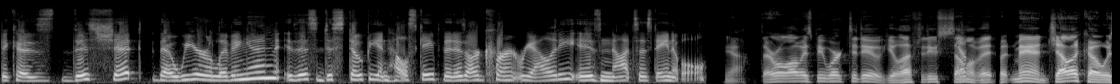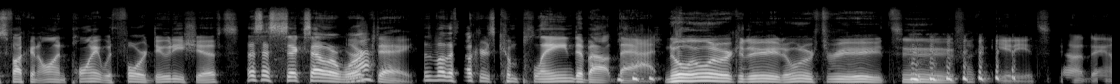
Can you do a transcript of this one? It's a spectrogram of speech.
Because this shit that we are living in, this dystopian hellscape that is our current reality is not sustainable. Yeah, there will always be work to do. You'll have to do some yep. of it. But man, Jellicoe was fucking on point with four duty shifts. That's a six hour workday. Yeah. Those motherfuckers complained about that. no, I want to work at eight. I want to work three eights. Fucking idiots. God damn.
